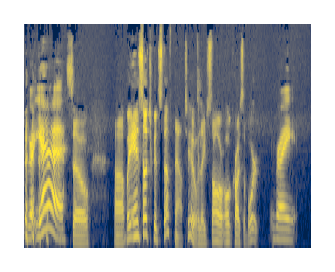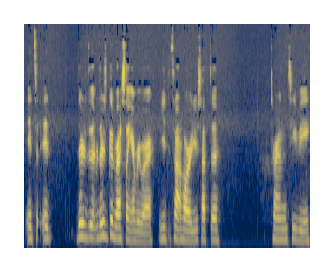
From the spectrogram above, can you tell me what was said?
Right? Yeah, so, uh, but and it's such good stuff now too. Like just all, all across the board. right. It's it. There's there's good wrestling everywhere. You, it's not hard. You just have to turn on the TV.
